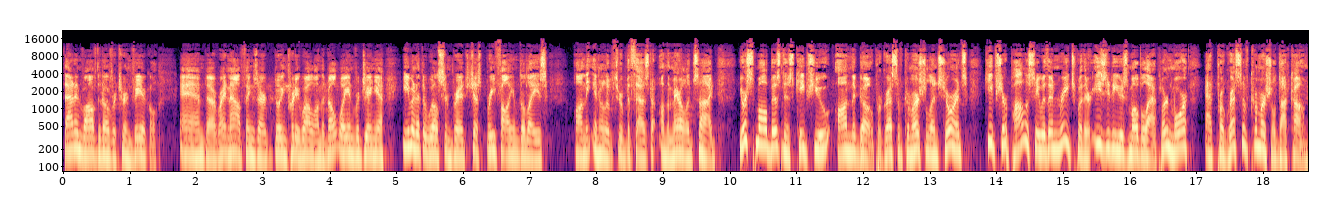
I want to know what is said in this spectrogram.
That involved an overturned vehicle. And uh, right now, things are doing pretty well on the Beltway in Virginia, even at the Wilson Bridge. Just brief volume delays on the inner loop through Bethesda on the Maryland side. Your small business keeps you on the go. Progressive Commercial Insurance keeps your policy within reach with their easy to use mobile app. Learn more at progressivecommercial.com.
